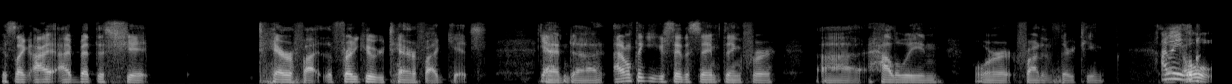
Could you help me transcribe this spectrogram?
it's like I, I bet this shit terrified the Freddy Krueger terrified kids. Yeah. And uh, I don't think you can say the same thing for uh, Halloween or Friday the Thirteenth. I mean, look,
